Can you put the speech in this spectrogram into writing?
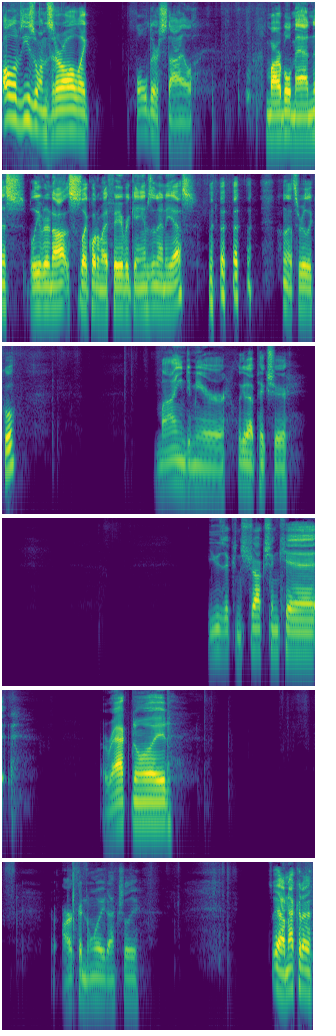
all of these ones that are all like folder style. Marble Madness. Believe it or not, this is like one of my favorite games in NES. That's really cool. Mind Mirror. Look at that picture. Music Construction Kit. Arachnoid. Arkanoid, actually. So yeah, I'm not gonna,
